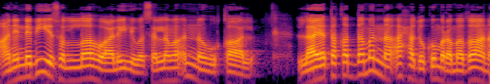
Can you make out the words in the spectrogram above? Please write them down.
عن النبي صلى الله عليه وسلم انه قال لا يتقدمن احدكم رمضان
